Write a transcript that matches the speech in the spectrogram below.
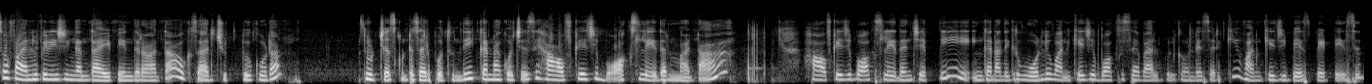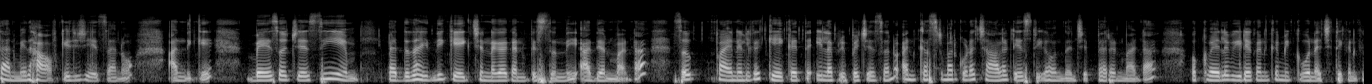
సో ఫైనల్ ఫినిషింగ్ అంతా అయిపోయిన తర్వాత ఒకసారి చుట్టూ కూడా తుడిచేసుకుంటే సరిపోతుంది. ఇక్కడ నాకు వచ్చేసి హాఫ్ కేజీ బాక్స్ లేదనమాట హాఫ్ కేజీ బాక్స్ లేదని చెప్పి ఇంకా నా దగ్గర ఓన్లీ వన్ కేజీ బాక్సెస్ అవైలబుల్గా ఉండేసరికి వన్ కేజీ బేస్ పెట్టేసి దాని మీద హాఫ్ కేజీ చేశాను. అందుకే బేస్ వచ్చేసి పెద్దదైంది కేక్ చిన్నగా కనిపిస్తుంది అది అనమాట సో ఫైనల్గా కేక్ అయితే ఇలా ప్రిపేర్ చేశాను. అండ్ కస్టమర్ కూడా చాలా టేస్టీగా ఉందని చెప్పారనమాట. ఒకవేళ వీడియో కనుక మీకు నచ్చితే కనుక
